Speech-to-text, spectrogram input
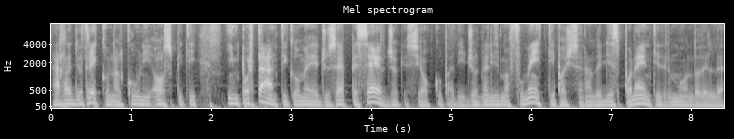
a Radio 3 con alcuni ospiti importanti come Giuseppe Sergio che si occupa di giornalismo a fumetti, poi ci saranno degli esponenti del mondo del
